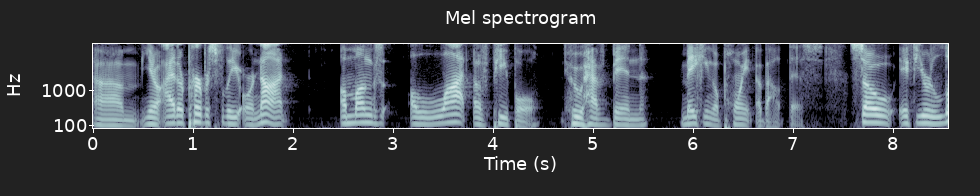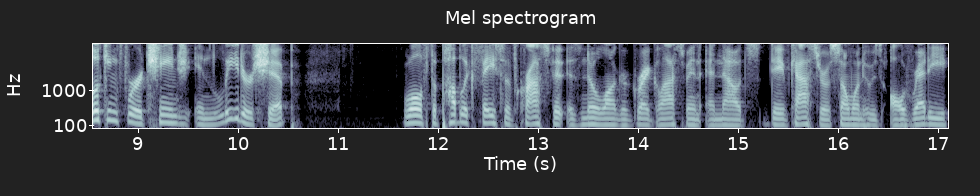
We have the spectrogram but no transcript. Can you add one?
um, you know, either purposefully or not, amongst a lot of people who have been making a point about this. So if you're looking for a change in leadership, well, if the public face of CrossFit is no longer Greg Glassman and now it's Dave Castro, someone who's already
